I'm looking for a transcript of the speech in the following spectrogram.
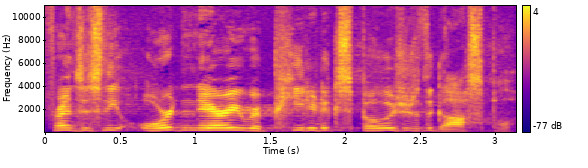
Friends, it's the ordinary, repeated exposure to the gospel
